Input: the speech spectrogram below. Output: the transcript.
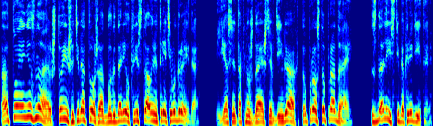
«А то я не знаю, что Иша тебя тоже отблагодарил кристаллами третьего грейда. Если так нуждаешься в деньгах, то просто продай. Сдались тебе кредиты.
